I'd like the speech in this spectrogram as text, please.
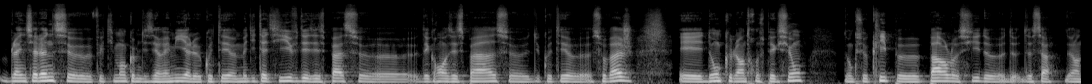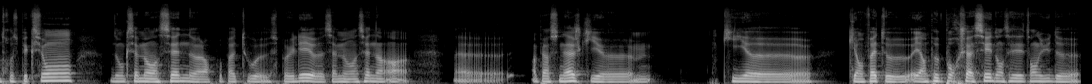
Blind Silence, effectivement, comme disait Rémi, il y a le côté méditatif des espaces, des grands espaces, du côté sauvage, et donc l'introspection. Donc ce clip parle aussi de, ça, de l'introspection. Donc ça met en scène, alors pour pas tout spoiler, ça met en scène un, personnage qui, qui, qui en fait est un peu pourchassé dans ces étendues de,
